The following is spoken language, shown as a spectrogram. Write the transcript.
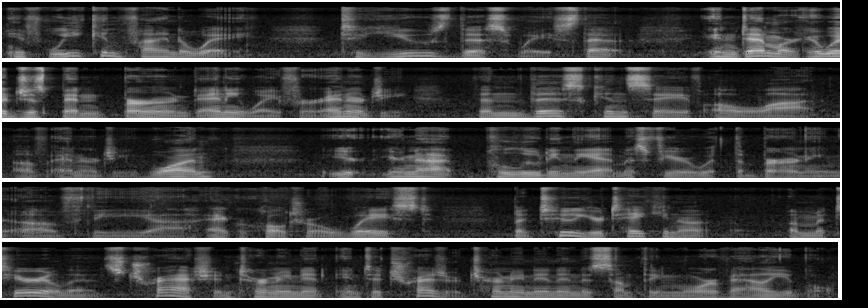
If we can find a way to use this waste that in Denmark it would have just been burned anyway for energy, then this can save a lot of energy. One, you're, you're not polluting the atmosphere with the burning of the uh, agricultural waste, but two, you're taking a, a material that's trash and turning it into treasure, turning it into something more valuable.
